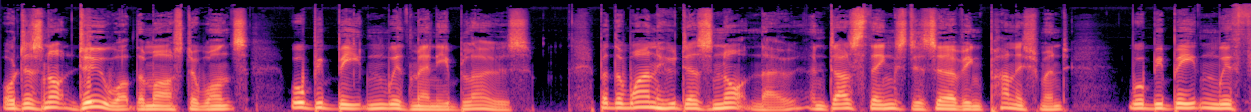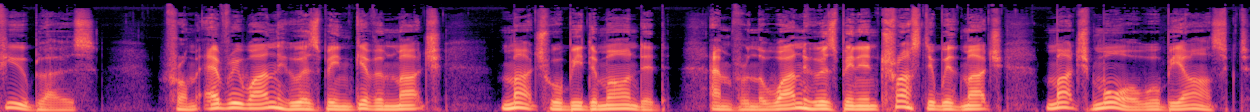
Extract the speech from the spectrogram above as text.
or does not do what the master wants, will be beaten with many blows. But the one who does not know and does things deserving punishment will be beaten with few blows. From every one who has been given much, much will be demanded and from the one who has been entrusted with much, much more will be asked.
